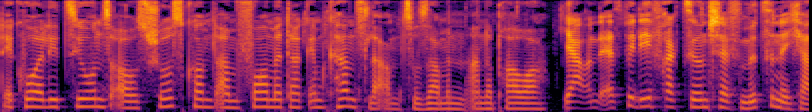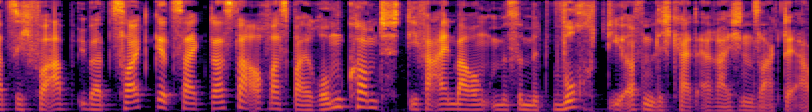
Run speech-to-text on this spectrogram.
Der Koalitionsausschuss kommt am Vormittag im Kanzleramt zusammen, Anne Brauer. Ja, und SPD-Fraktionschef Mützenich hat sich vorab überzeugt gezeigt, dass da auch was bei rumkommt. Die Vereinbarung müsse mit Wucht die Öffentlichkeit erreichen, sagte er.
